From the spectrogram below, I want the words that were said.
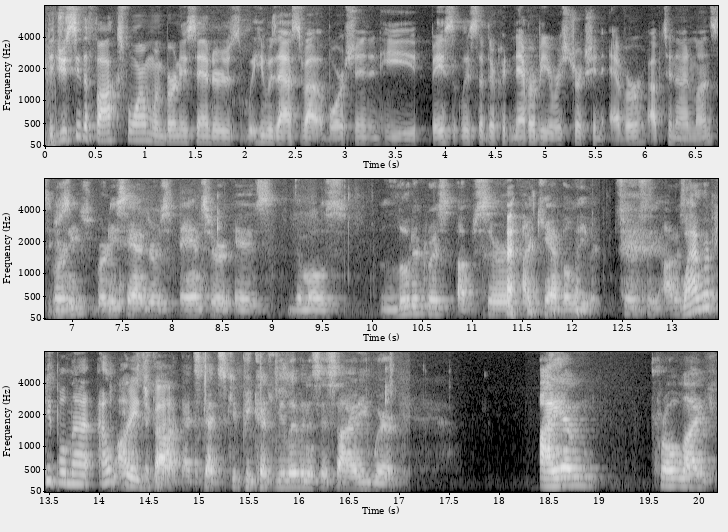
Did you see the Fox forum when Bernie Sanders he was asked about abortion and he basically said there could never be a restriction ever up to nine months? Did you Bernie, see? Bernie Sanders' answer is the most ludicrous, absurd. I can't believe it. Seriously, honestly. Why were people not outraged by it? that's that's because we live in a society where I am pro-life,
